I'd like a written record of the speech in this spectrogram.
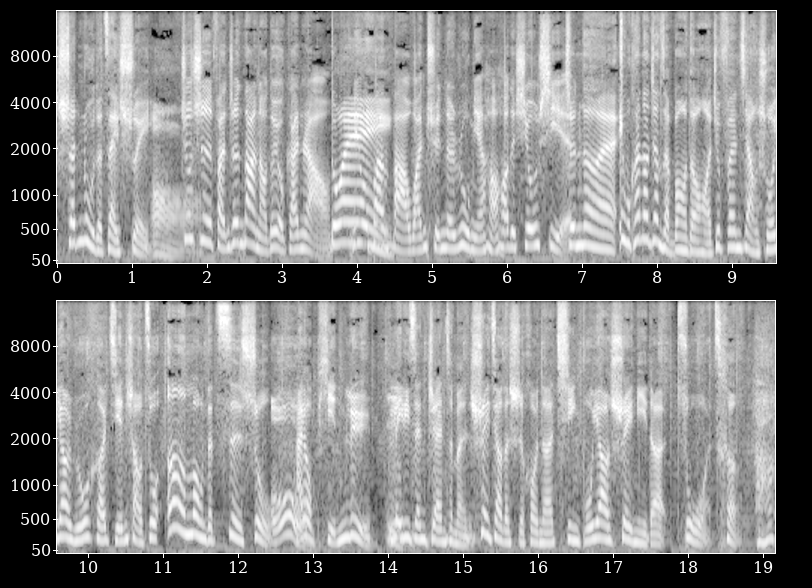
深入的在睡，哦，就是反正大脑都有干扰，对没有办法完全的入眠，好好的休息。真的哎，哎，我看到这样子的报道哦，就分享说要如何减少做噩梦的次数，哦还有频率。Ladies and gentlemen，睡觉的时候呢，请不要睡你的左侧。啊，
